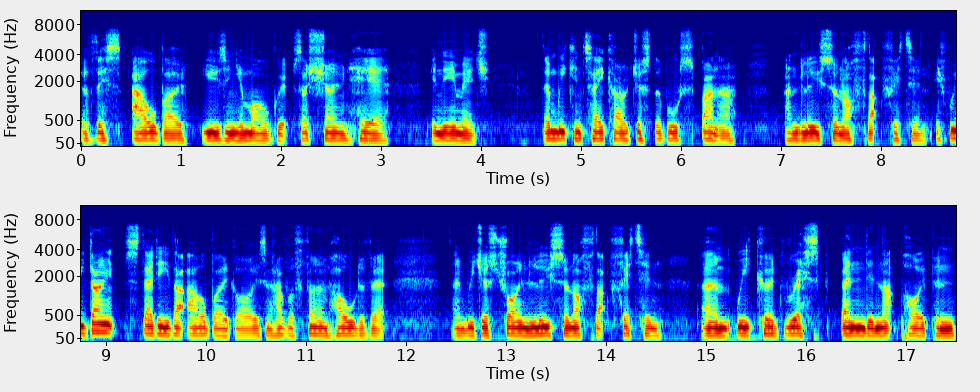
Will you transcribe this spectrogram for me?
of this elbow using your mole grips as shown here in the image. Then we can take our adjustable spanner and loosen off that fitting. If we don't steady that elbow guys and have a firm hold of it and we just try and loosen off that fitting um, we could risk bending that pipe and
